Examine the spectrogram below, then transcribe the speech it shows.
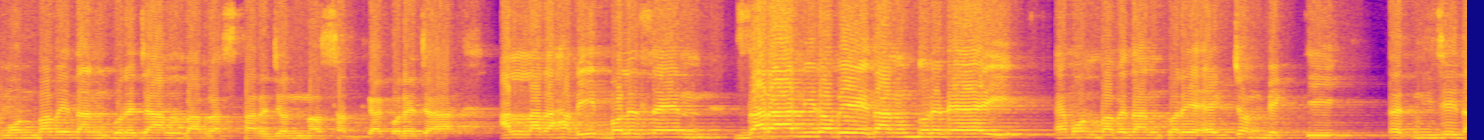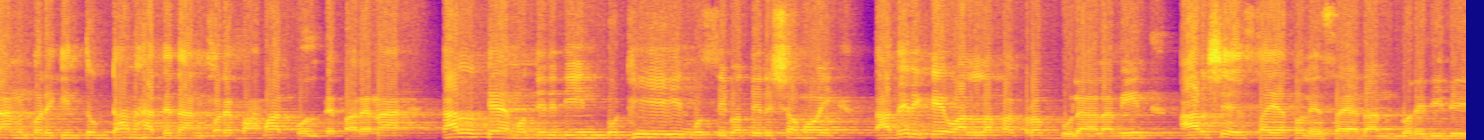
এমন ভাবে দান করে যা আল্লাহর রাস্তার জন্য সদকা করে যা। আল্লাহর হাবিব বলেছেন, যারা নীরবে দান করে দেয়, এমন ভাবে দান করে একজন ব্যক্তি নিজে দান করে কিন্তু ডান হাতে দান করে বাম হাত বলতে পারে না। কাল কেয়ামতের দিন কঠিন মুসিবতের সময় তাদেরকেও আল্লাহ পাক রব্বুল আলামিন আর সে ছায়া দান করে দিবে।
